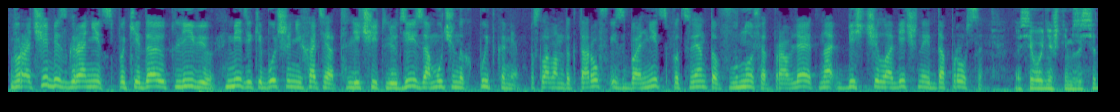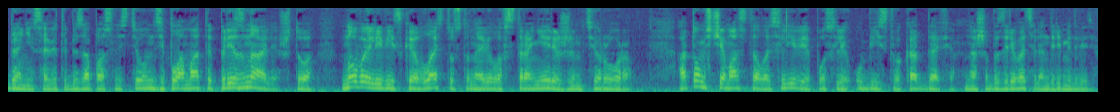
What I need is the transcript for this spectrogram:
Врачи без границ покидают Ливию. Медики больше не хотят лечить людей, замученных пытками. По словам докторов, из больниц пациентов вновь отправляют на бесчеловечные допросы. На сегодняшнем заседании Совета Безопасности ООН дипломаты признали, что новая ливийская власть установила в стране режим террора. О том, с чем осталась Ливия после убийства Каддафи, наш обозреватель Андрей Медведев.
